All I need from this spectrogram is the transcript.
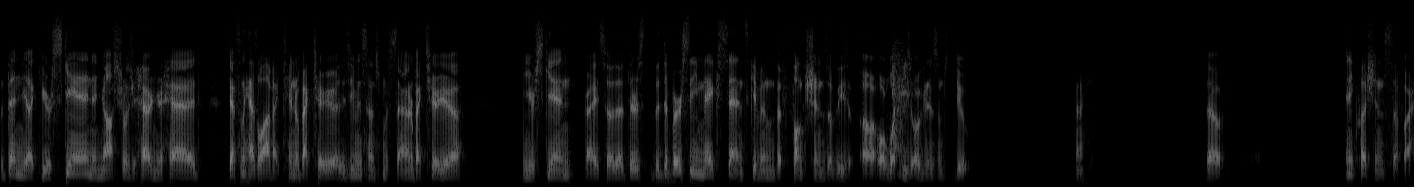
but then like your skin and nostrils, your hair and your head definitely has a lot of actinobacteria. There's even some cyanobacteria in your skin, right? So that there's the diversity makes sense given the functions of these uh, or what these organisms do. Okay? So, any questions so far?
